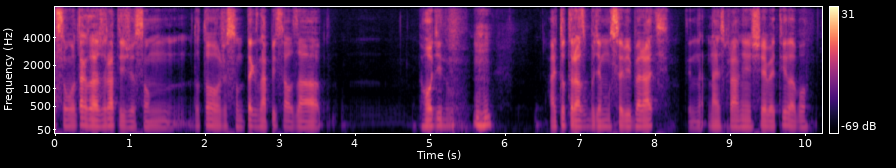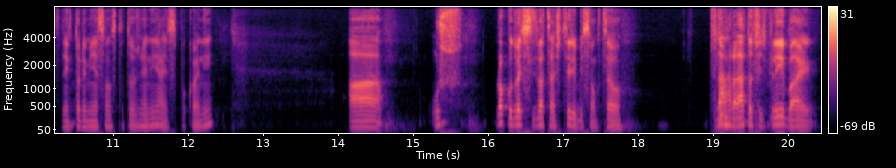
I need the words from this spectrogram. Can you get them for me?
som bol tak zažratý, že som do toho, že som text napísal za hodinu. Uh-huh. aj to teraz budem musieť vyberať, tie najsprávnejšie vety, lebo s niektorými nie som stotožnený, aj spokojný. A už v roku 2024 by som chcel natočiť klip aj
